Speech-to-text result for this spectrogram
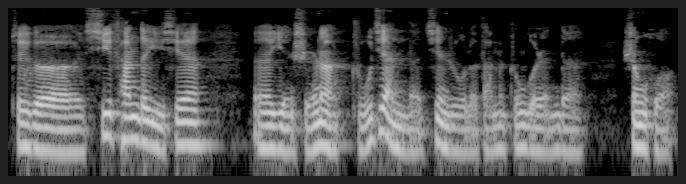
这个西餐的一些呃饮食呢，逐渐的进入了咱们中国人的生活。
